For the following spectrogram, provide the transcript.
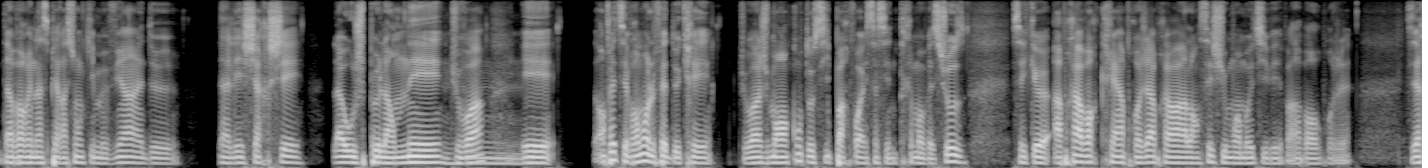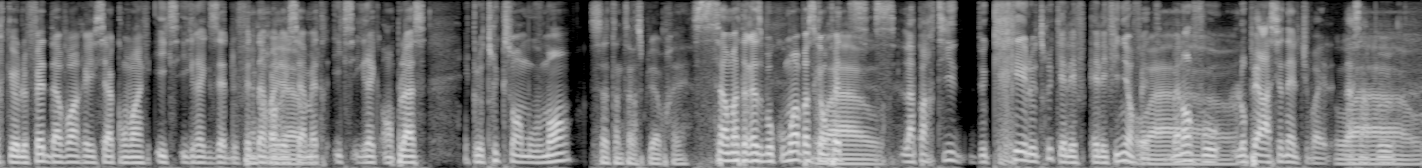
d'avoir une inspiration qui me vient et de d'aller chercher là où je peux l'emmener, tu vois. Mhm. Et en fait, c'est vraiment le fait de créer. Tu vois, je me rends compte aussi parfois, et ça c'est une très mauvaise chose, c'est que après avoir créé un projet, après avoir lancé, je suis moins motivé par rapport au projet. C'est-à-dire que le fait d'avoir réussi à convaincre X, Y, Z, le fait d'avoir réussi à mettre X, Y en place et que le truc soit en mouvement, Ça t'intéresse plus après ça m'intéresse beaucoup moins parce qu'en fait, la partie de créer le truc, elle est, elle est finie en fait. Maintenant, il faut l'opérationnel, tu vois. Là, c'est un peu, Waouh,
